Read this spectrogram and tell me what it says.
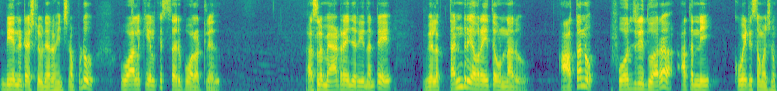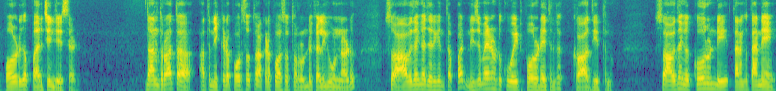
డిఎన్ఏ టెస్టులు నిర్వహించినప్పుడు వాళ్ళకి వీళ్ళకి సరిపోవట్లేదు. అసలు మ్యాటర్ ఏం జరిగిందంటే వీళ్ళ తండ్రి ఎవరైతే ఉన్నారో అతను ఫోర్జరీ ద్వారా అతన్ని కువైట్కి సంబంధించిన పౌరుడిగా పరిచయం చేశాడు. దాని తర్వాత అతను ఇక్కడ పౌరసత్వం అక్కడ పౌరసత్వం రెండు కలిగి ఉన్నాడు. సో ఆ విధంగా జరిగింది తప్ప నిజమైనటువంటి కువైట్ పౌరుడు అయితే కనుక కాదు ఇతను. సో ఆ విధంగా కోరుండి తనకు తానే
